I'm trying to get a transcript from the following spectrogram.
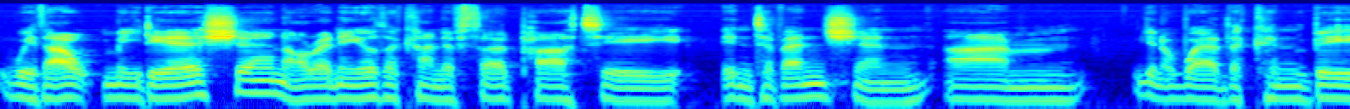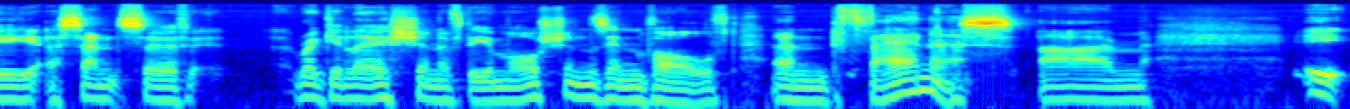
without mediation or any other kind of third party intervention, um, you know, where there can be a sense of regulation of the emotions involved and fairness. Um, it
